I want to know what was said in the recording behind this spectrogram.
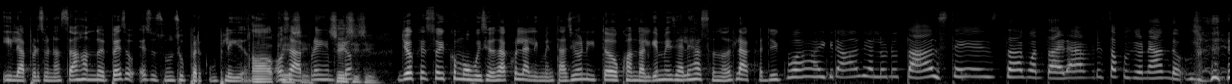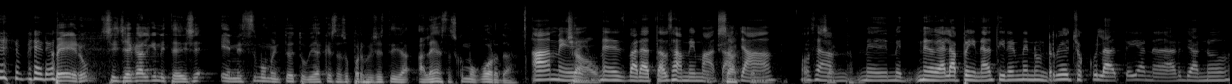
y la persona está bajando de peso, eso es un súper cumplido. Ah, o sea, sí. por ejemplo, sí, sí. yo que estoy como juiciosa con la alimentación y todo, cuando alguien me dice, Aleja, estás más flaca, yo digo, ay, gracias, lo notaste, esta aguantadera hambre está funcionando. pero, Pero si llega alguien y te dice en este momento de tu vida que estás súper juiciosa te dice, Aleja, estás como gorda. ah, me, Chao. me desbarata, o sea, me mata ya. O sea, me, me, me doy a la pena, tírenme en un río de chocolate y a nadar, ya no,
